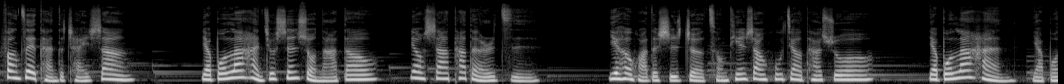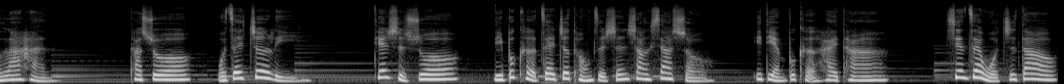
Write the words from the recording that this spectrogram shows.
放在坛的柴上。亚伯拉罕就伸手拿刀，要杀他的儿子。耶和华的使者从天上呼叫他说：“亚伯拉罕，亚伯拉罕。”他说：“我在这里。”天使说：“你不可在这童子身上下手，一点不可害他。现在我知道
